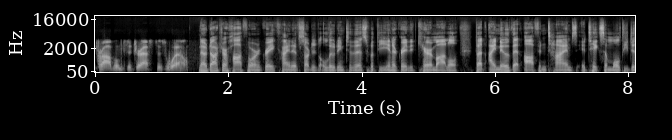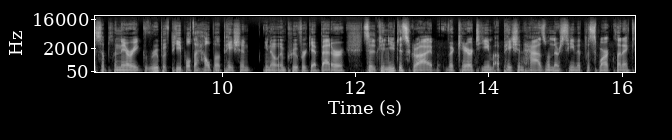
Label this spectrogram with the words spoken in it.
problems addressed as well. Now, Dr. Hawthorne, Gray kind of started alluding to this with the integrated care model, but I know that oftentimes it takes a multidisciplinary group of people to help a patient, you know, improve or get better. So, can you describe the care team a patient has when they're seen at the Smart Clinic?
